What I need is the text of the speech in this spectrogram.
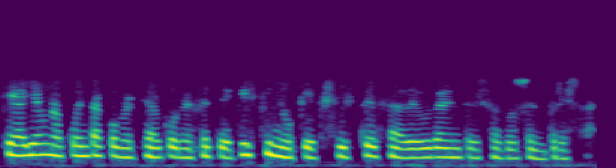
que haya una cuenta comercial con FTX, sino que existe esa deuda entre esas dos empresas.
